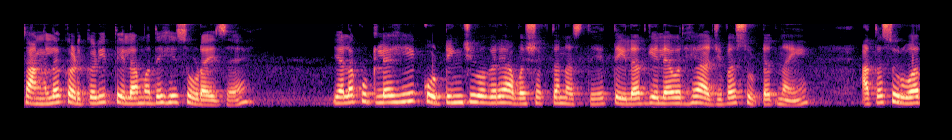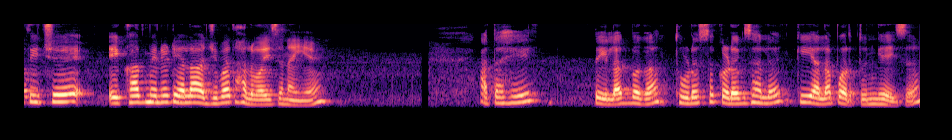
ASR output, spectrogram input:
चांगलं कडकडीत तेलामध्ये हे सोडायचं आहे याला कुठल्याही कोटिंगची वगैरे आवश्यकता नसते. तेलात गेल्यावर हे अजिबात सुटत नाही. आता सुरुवातीचे एखाद मिनिट याला अजिबात हलवायचं नाही आहे आता हे तेलात बघा थोडंसं कडक झालं की याला परतून घ्यायचं.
